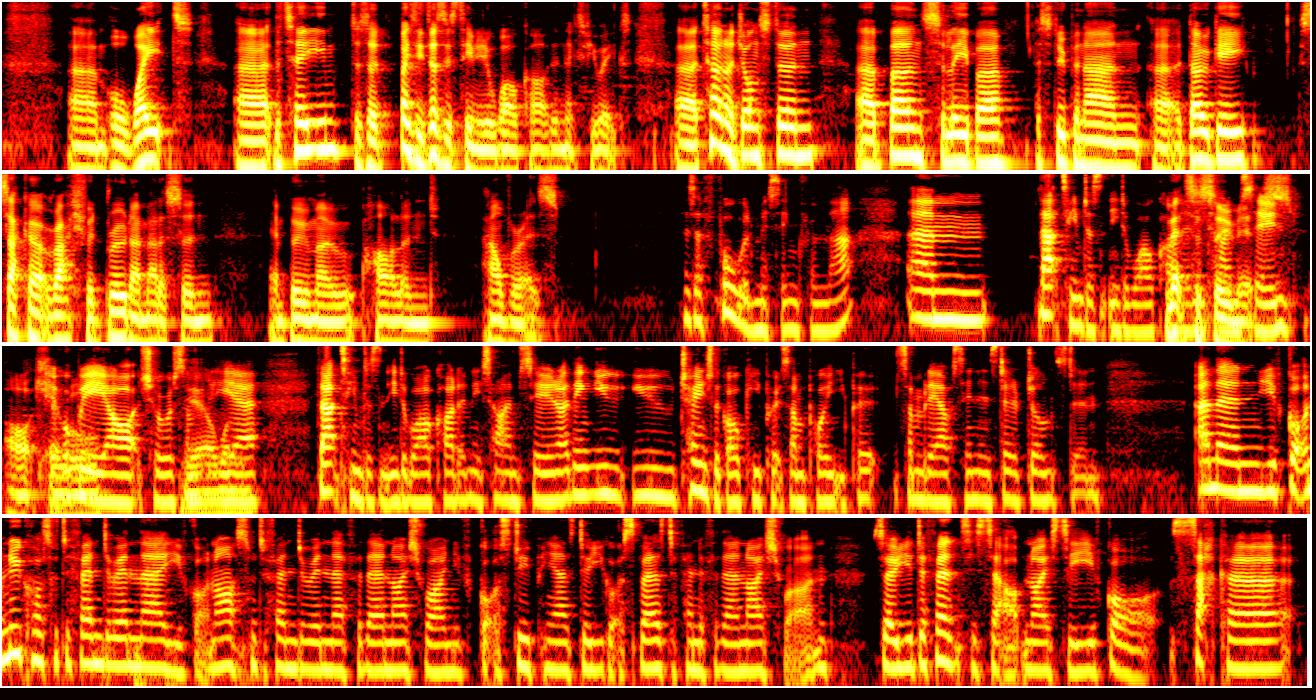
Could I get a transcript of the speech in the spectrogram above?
um, or wait. Uh, the team, does a, basically, does this team need a wildcard in the next few weeks? Uh, Turner Johnstone, uh, Burns, Saliba, Estupinan, uh, Udogie, Saka, Rashford, Bruno, Maddison, Mbeumo, Haaland, Alvarez. There's a forward missing from that. Um, that team doesn't need a wild card Let's anytime assume it's soon. Archer It'll or- be Archer or something. of Yeah, that team doesn't need a wild card anytime soon. I think you you change the goalkeeper at some point. You put somebody else in instead of Johnstone, and then you've got a Newcastle defender in there. You've got an Arsenal defender in there for their nice run. You've got a Stupinian still. You've got a Spurs defender for their nice run. So your defense is set up nicely. You've got Saka.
